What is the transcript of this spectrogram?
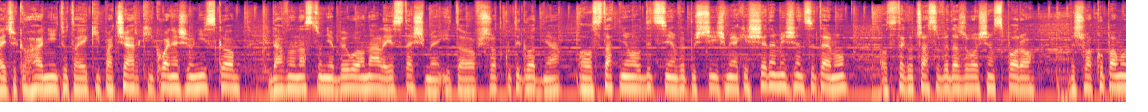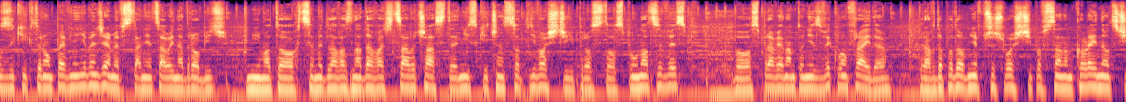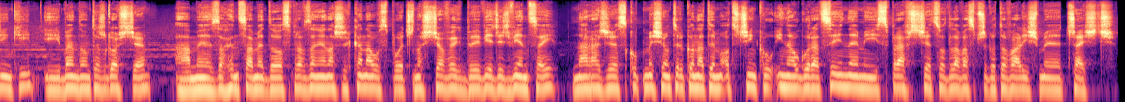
Witajcie kochani, tutaj ekipa Ciarki, kłania się nisko. Dawno nas tu nie było, no ale jesteśmy i to w środku tygodnia. Ostatnią audycję wypuściliśmy jakieś 7 miesięcy temu. Od tego czasu wydarzyło się sporo. Wyszła kupa muzyki, którą pewnie nie będziemy w stanie całej nadrobić. Mimo to chcemy dla Was nadawać cały czas te niskie częstotliwości prosto z północy wysp, bo sprawia nam to niezwykłą frajdę. Prawdopodobnie w przyszłości powstaną kolejne odcinki i będą też goście, a my zachęcamy do sprawdzania naszych kanałów społecznościowych, by wiedzieć więcej. Na razie skupmy się tylko na tym odcinku inauguracyjnym i sprawdźcie, co dla Was przygotowaliśmy. Cześć!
